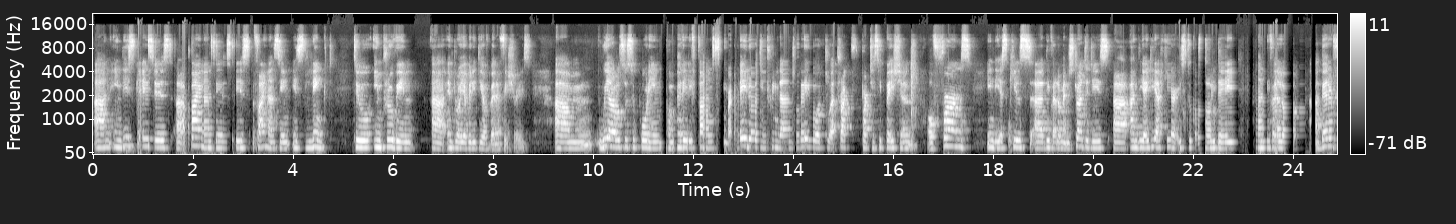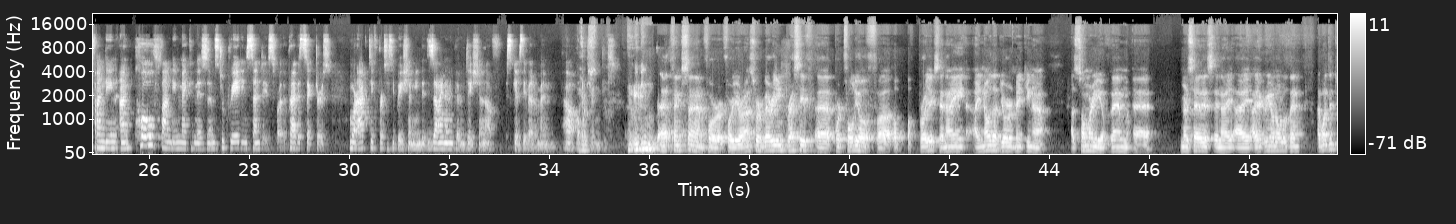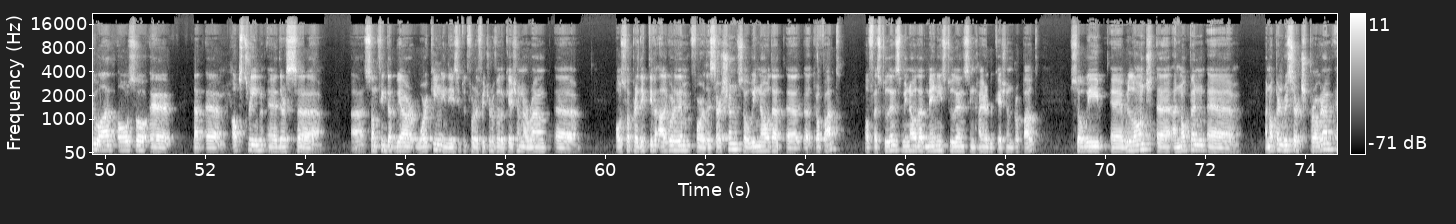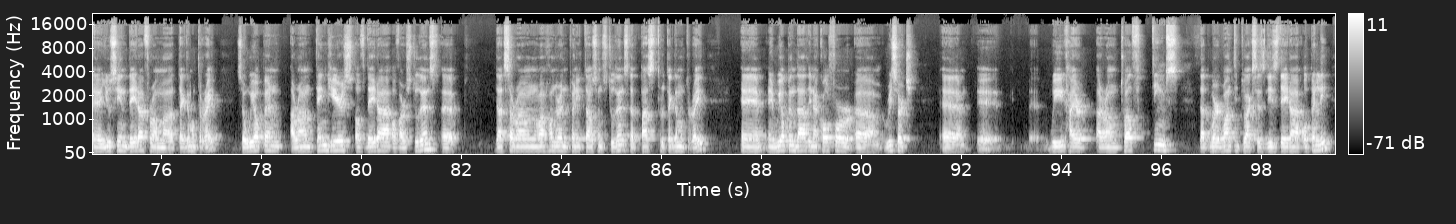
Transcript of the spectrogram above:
And in these cases, uh, financing, is, financing is linked to improving uh, employability of beneficiaries. Um, we are also supporting competitive funds in Barbados, in Trinidad and Tobago to attract participation of firms in the skills uh, development strategies. Uh, and the idea here is to consolidate and develop better funding and co-funding mechanisms to create incentives for the private sector's more active participation in the design and implementation of skills development uh, opportunities. Uh, thanks um, for for your answer. Very impressive uh, portfolio of, uh, of, of projects, and I I know that you're making a, a summary of them, uh, Mercedes, and I, I, I agree on all of them. I wanted to add also uh, that um, upstream there's something that we are working in the Institute for the Future of Education around also a predictive algorithm for the desertion. So we know that dropout of students. We know that many students in higher education drop out. So we uh, we launched uh, an open uh, an open research program using data from Tec de Monterrey. So we open around 10 years of data of our students. that's around 120,000 students that pass through Tec de Monterrey. and we opened that in a call for um, research we hired around 12 teams that were wanting to access this data openly.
